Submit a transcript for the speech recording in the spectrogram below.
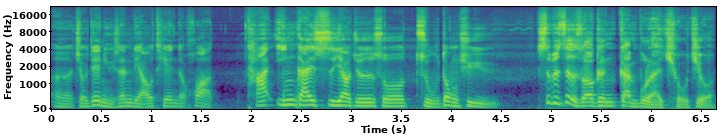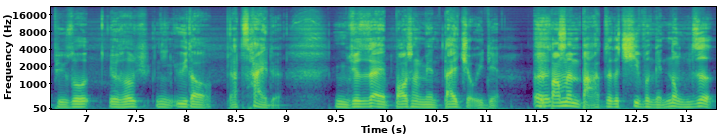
呃酒店女生聊天的话，他应该是要就是说主动去，是不是这个时候跟干部来求救啊？比如说有时候你遇到比较菜的，你就是在包厢里面待久一点，呃，帮他们把这个气氛给弄热。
